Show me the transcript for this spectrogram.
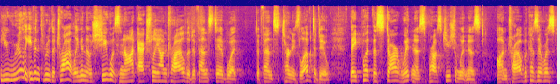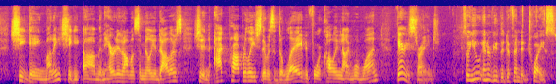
you really, even through the trial, even though she was not actually on trial, the defense did what defense attorneys love to do. They put the star witness, the prosecution witness, on trial because there was she gained money she um, inherited almost a million dollars she didn't act properly there was a delay before calling 911 very strange. So you interviewed the defendant twice,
